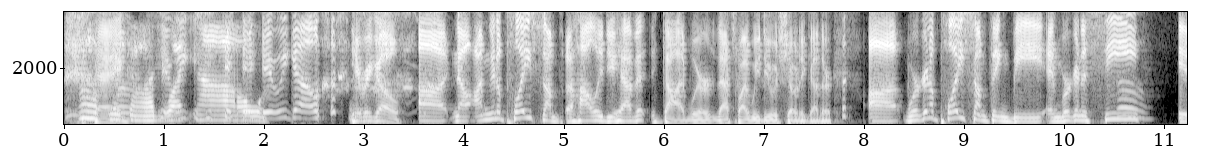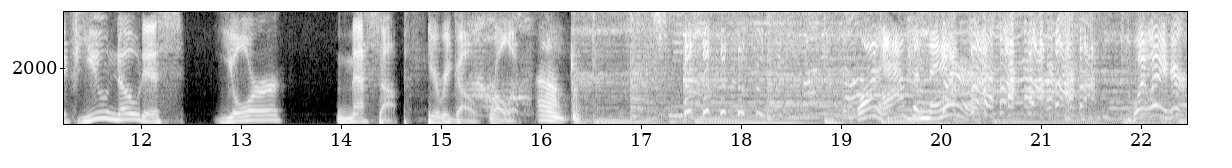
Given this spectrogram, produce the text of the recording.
Oh Okay. my God! Here What we, now? Here we go. Here we go. Uh, now I'm going to play something. Holly, do you have it? God, we're that's why we do a show together. Uh, we're going to play something, B, and we're going to see if you notice your mess up. Here we go. Roll it. Oh. what happened there? Wait, wait, here.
